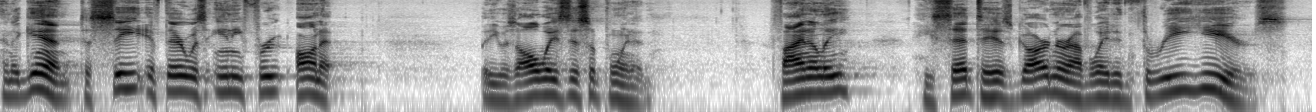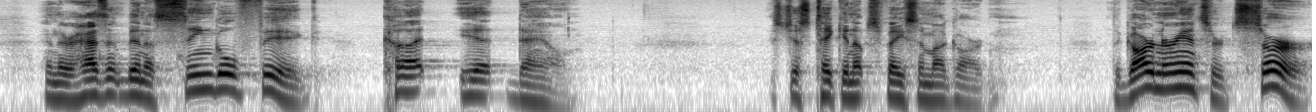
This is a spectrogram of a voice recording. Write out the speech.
and again to see if there was any fruit on it. But he was always disappointed. Finally, he said to his gardener, I've waited three years, and there hasn't been a single fig. Cut it down. It's just taking up space in my garden. The gardener answered, Sir,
